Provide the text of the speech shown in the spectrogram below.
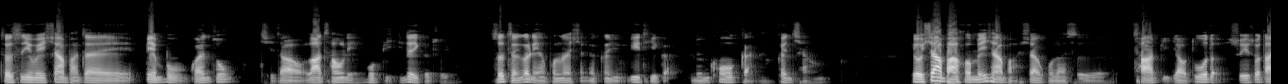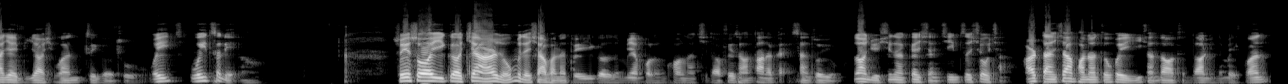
这是因为下巴在面部五官中起到拉长脸部比例的一个作用，使整个脸部呢显得更有立体感，轮廓感更强。有下巴和没下巴效果呢是差比较多的，所以说大家也比较喜欢这个做微微字脸啊。所以说，一个尖而柔美的下巴呢，对一个人面部轮廓呢起到非常大的改善作用，让女性呢更显精致秀强。而短下巴呢，则会影响到整张脸的美观，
